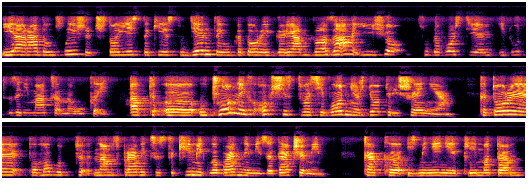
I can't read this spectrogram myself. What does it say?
И я рада услышать, что есть такие студенты, у которых горят глаза и еще с удовольствием идут заниматься наукой. От э, ученых общество сегодня ждет решения, которые помогут нам справиться с такими глобальными задачами, как э, изменение климата,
